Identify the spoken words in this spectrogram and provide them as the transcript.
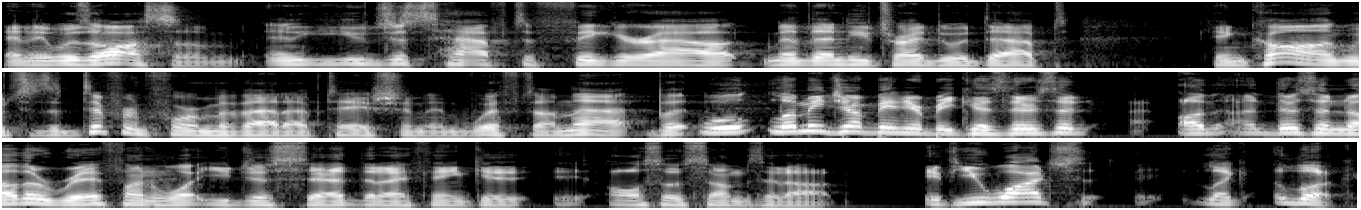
and it was awesome. And you just have to figure out. And then he tried to adapt King Kong, which is a different form of adaptation, and whiffed on that. But Well, let me jump in here because there's a uh, there's another riff on what you just said that I think it, it also sums it up. If you watch, like, look,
